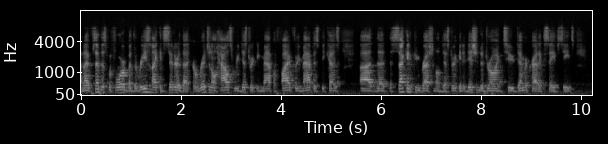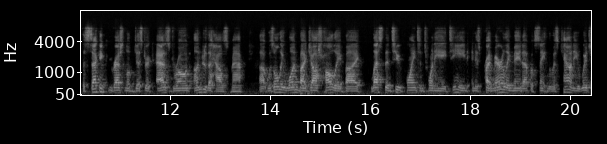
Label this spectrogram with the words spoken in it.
and I've said this before, but the reason I consider that original House redistricting map a 5-3 map is because uh, the the second congressional district, in addition to drawing two Democratic safe seats, the second congressional district, as drawn under the House map, uh, was only won by Josh Hawley by less than two points in 2018 and is primarily made up of St. Louis County, which,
